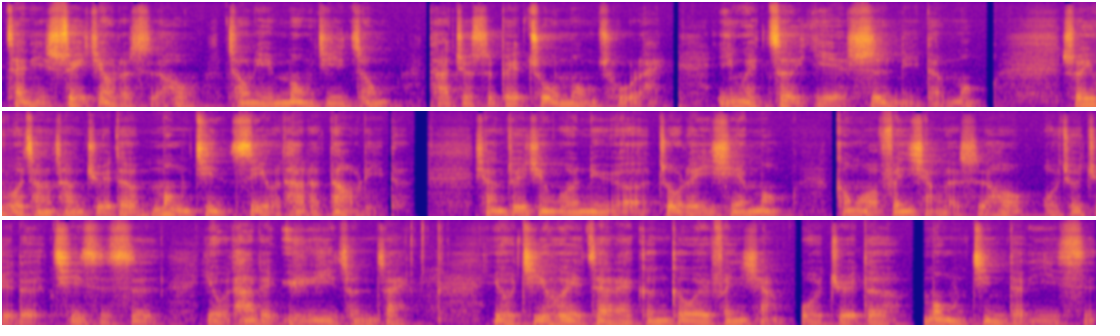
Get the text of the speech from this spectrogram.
在你睡觉的时候，从你梦境中，它就是被做梦出来，因为这也是你的梦。所以我常常觉得梦境是有它的道理的。像最近我女儿做了一些梦，跟我分享的时候，我就觉得其实是有它的寓意存在。有机会再来跟各位分享，我觉得梦境的意思。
